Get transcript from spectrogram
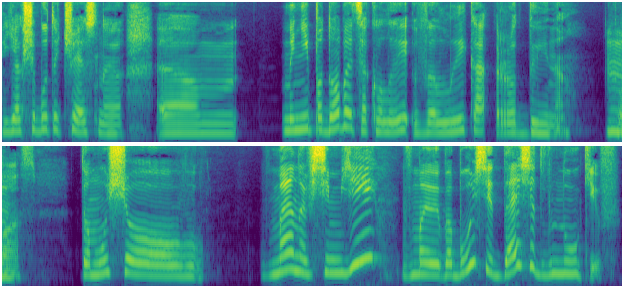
якщо бути чесною, е, мені подобається, коли велика родина. Mm. Клас. Тому що в мене в сім'ї, в моїй бабусі 10 внуків.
